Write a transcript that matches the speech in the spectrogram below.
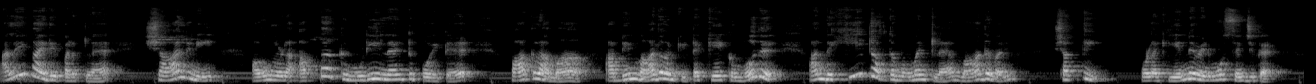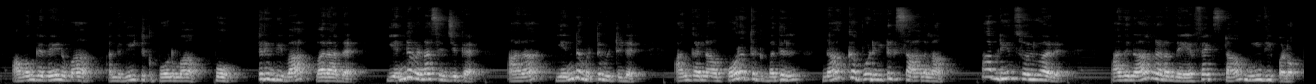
அலைபாய்தை படத்தில் ஷாலினி அவங்களோட அப்பாவுக்கு முடியலன்ட்டு போயிட்டு பார்க்கலாமா? அப்படின்னு மாதவன் கிட்ட கேட்கும்போது அந்த ஹீட் ஆஃப் த மொமெண்ட்ல மாதவன் சக்தி உனக்கு என்ன வேணுமோ செஞ்சுக்க. அவங்க வேணுமா? அந்த வீட்டுக்கு போகணுமா போ. திரும்பி வா வராத. என்ன வேணா செஞ்சுக்க. ஆனா என்ன மட்டும் விட்டுடு. அங்க நான் போறதுக்கு பதில் நாக்க போட்டுக்கிட்டு சாகலாம் அப்படின்னு சொல்லுவாரு. அதனால நடந்த எஃபெக்ட்ஸ் தான் மீதி படம்.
